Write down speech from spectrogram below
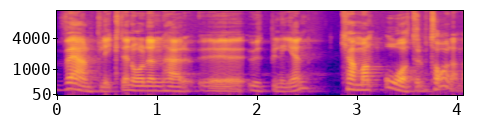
värnplikten och den här eh, utbildningen, kan man återuppta den?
